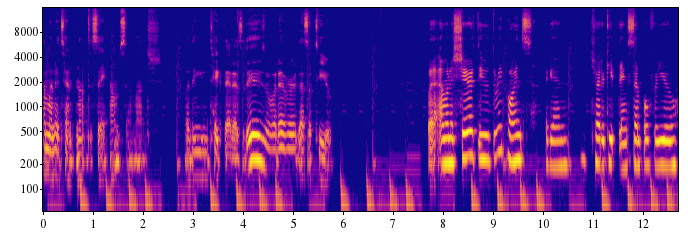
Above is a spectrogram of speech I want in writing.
I'm going to attempt not to say um so much. Whether you take that as it is or whatever, that's up to you. But I'm going to share with you three points again, try to keep things simple for you.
